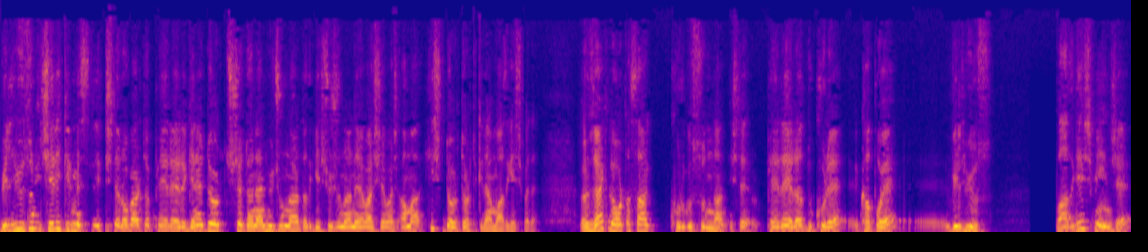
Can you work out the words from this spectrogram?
Will Hughes'un içeri girmesi işte Roberto Pereira gene 4-3'e dönen hücumlarda da geç hücumlarına yavaş yavaş ama hiç 4-4-2'den vazgeçmedi. Özellikle orta saha kurgusundan işte Pereira, Dukure, Capoe, Will Hughes vazgeçmeyince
